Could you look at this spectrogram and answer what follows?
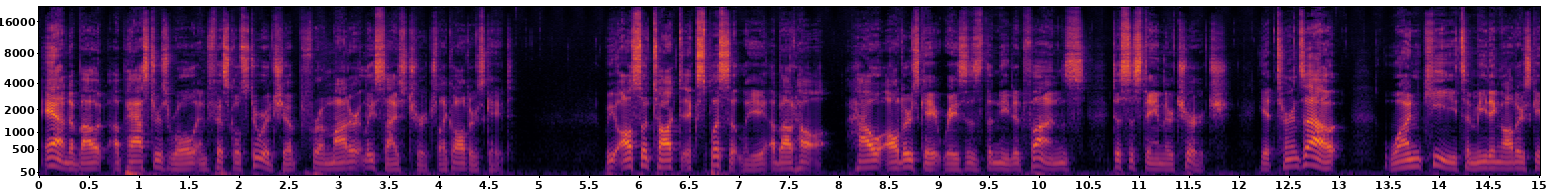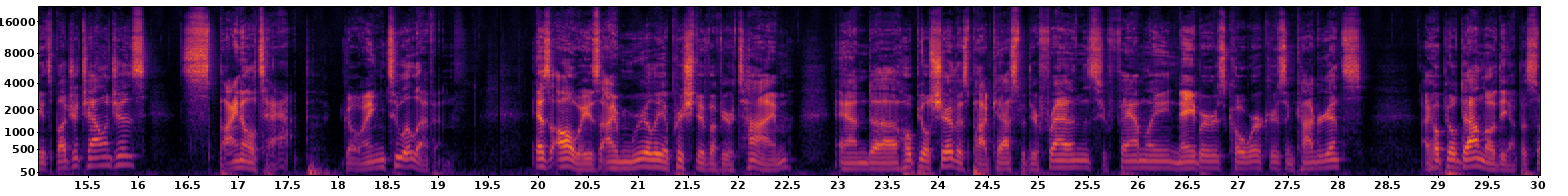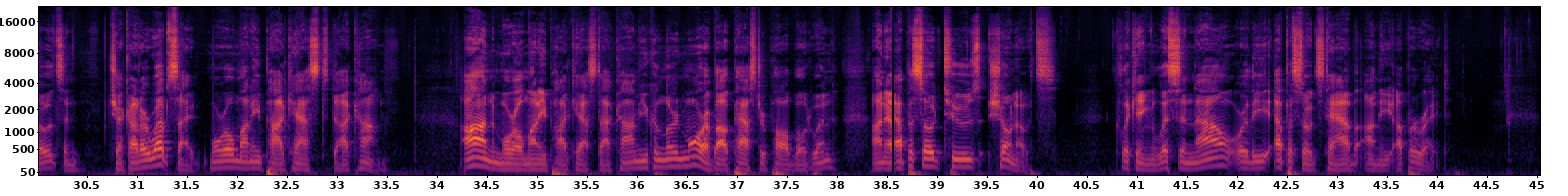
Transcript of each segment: and about a pastor's role in fiscal stewardship for a moderately sized church like Aldersgate. We also talked explicitly about how, how Aldersgate raises the needed funds to sustain their church. It turns out one key to meeting Aldersgate's budget challenges Spinal Tap, going to 11. As always, I'm really appreciative of your time and uh, hope you'll share this podcast with your friends, your family, neighbors, coworkers, and congregants. I hope you'll download the episodes and check out our website, moralmoneypodcast.com. On moralmoneypodcast.com, you can learn more about Pastor Paul Beaudoin on episode 2's show notes, clicking Listen Now or the Episodes tab on the upper right.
